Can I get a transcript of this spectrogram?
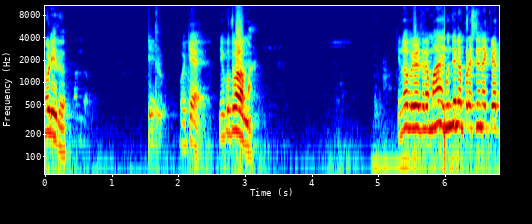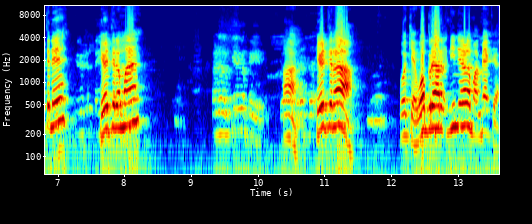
ನೋಡಿ ಇದು. ಓಕೆ, ನೀ ಕುತ್ಕೊಳ್ಳಮ್ಮ. ಇನ್ನೊಬ್ರು ಹೇಳ್ತೀರಮ್ಮ? ಮುಂದಿನ ಪ್ರಶ್ನೆನ ಕೇಳ್ತೀನಿ. ಹೇಳ್ತೀರಮ್ಮ? ಹಾ, ಹೇಳ್ತೀರಾ? ಓಕೆ, ಒಬ್ರು ಯಾರು? ನೀನು ಹೇಳಮ್ಮ, ಮ್ಯಾಕೆ.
